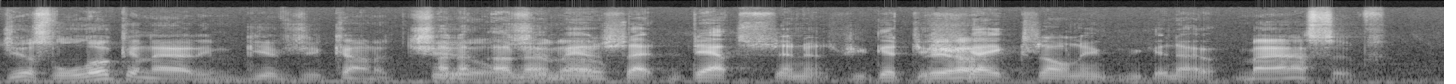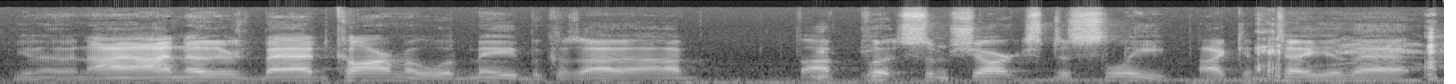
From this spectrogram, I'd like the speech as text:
just looking at him gives you kind of I chills. know, I know you man. It's that death sentence. You get the Yeah. shakes on him, you know. massive, you know. And I, I know there's bad karma with me because I, I I put some sharks to sleep. I can tell you that.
